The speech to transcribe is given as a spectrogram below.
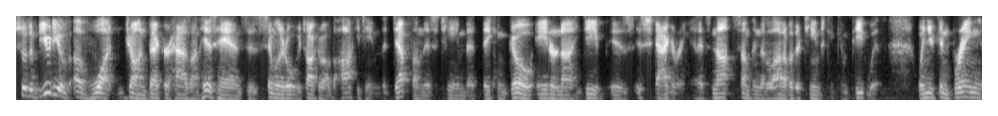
so the beauty of, of what John Becker has on his hands is similar to what we talked about with the hockey team. The depth on this team that they can go eight or nine deep is is staggering, and it's not something that a lot of other teams can compete with. When you can bring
